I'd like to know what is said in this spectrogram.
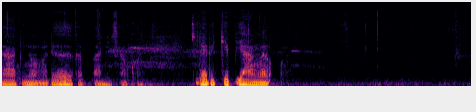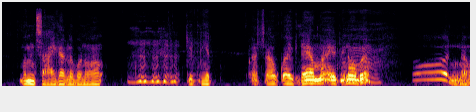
ลาพี่น้องแล้วเด้อกลับบ้านนี่สาวก้อยจะได้ไปเก็บยางแล้วว่ามันสายคักแล้วบ่น้อง เก็บเห็ดปลาสาวก้อยแน่มาให้พี่น้องเบิ่ง โอ้หนาว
